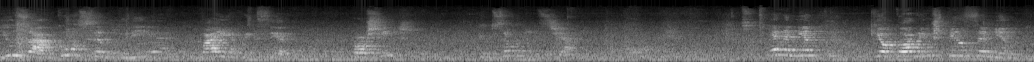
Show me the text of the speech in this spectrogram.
e usar com sabedoria, vai enriquecer para os fins que o são desejar. É na mente que ocorrem os pensamentos.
